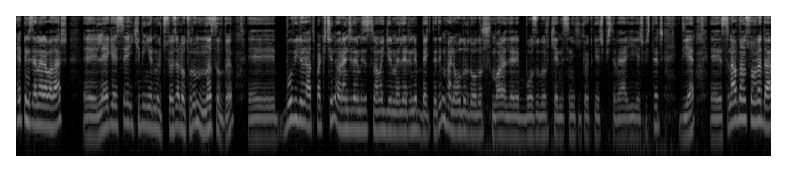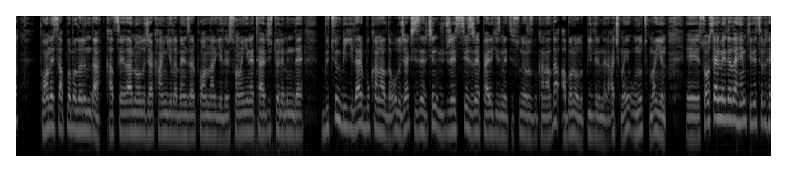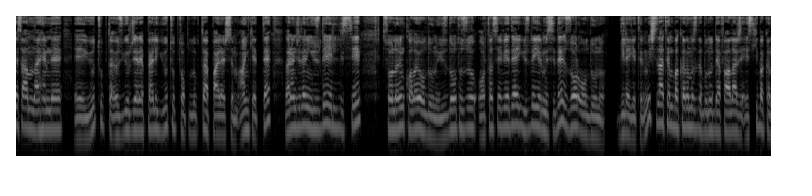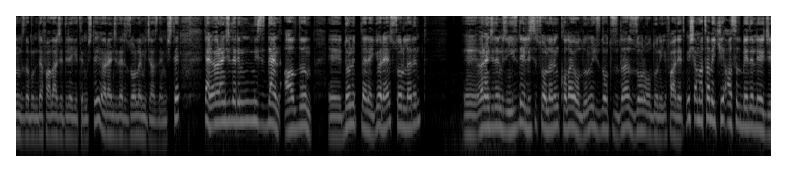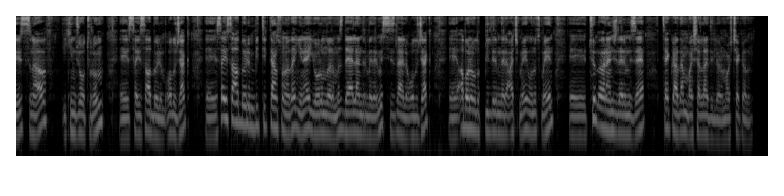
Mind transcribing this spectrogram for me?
Hepinize merhabalar. Ee, LGS 2023 sözel oturum nasıldı? Ee, bu videoyu atmak için öğrencilerimizin sınava girmelerini bekledim. Hani olur da olur moralleri bozulur, kendisininki kötü geçmiştir veya iyi geçmiştir diye. Ee, sınavdan sonra da Puan hesaplamalarında katsayılar ne olacak, hangi yıla benzer puanlar gelir, sonra yine tercih döneminde bütün bilgiler bu kanalda olacak. Sizler için ücretsiz rehberlik hizmeti sunuyoruz bu kanalda. Abone olup bildirimleri açmayı unutmayın. Ee, sosyal medyada hem Twitter hesabımda hem de e, YouTube'da Özgürce Rehberlik YouTube toplulukta paylaştığım ankette öğrencilerin %50'si soruların kolay olduğunu, %30'u orta seviyede, %20'si de zor olduğunu dile getirmiş. Zaten bakanımız da bunu defalarca, eski bakanımız da bunu defalarca dile getirmişti. Öğrencileri zorlamayacağız demişti. Yani öğrencilerimizden aldığım e, dönütlere göre soruların ee, öğrencilerimizin %50'si soruların kolay olduğunu, %30'u da zor olduğunu ifade etmiş. Ama tabii ki asıl belirleyici sınav, ikinci oturum, e, sayısal bölüm olacak. E, sayısal bölüm bittikten sonra da yine yorumlarımız, değerlendirmelerimiz sizlerle olacak. E, abone olup bildirimleri açmayı unutmayın. Tüm öğrencilerimize tekrardan başarılar diliyorum. Hoşçakalın.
